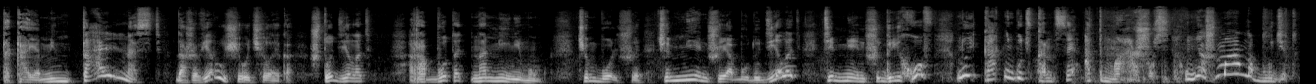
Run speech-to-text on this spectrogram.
такая ментальность даже верующего человека, что делать? Работать на минимум. Чем больше, чем меньше я буду делать, тем меньше грехов, ну и как-нибудь в конце отмажусь. У меня ж мало будет.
